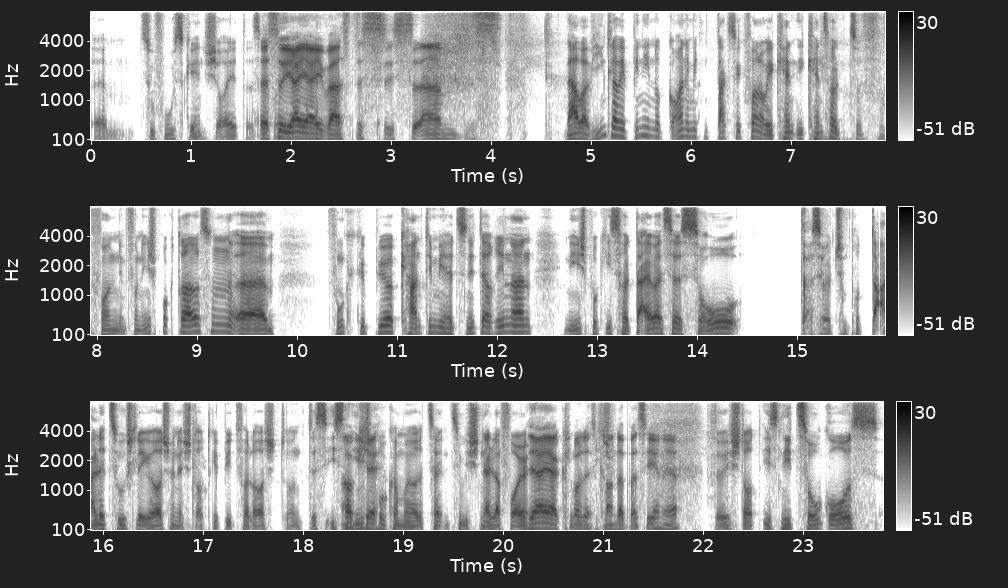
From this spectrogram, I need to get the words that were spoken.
ähm, zu Fuß gehen scheut. also, ja, ja, ich weiß, das ist, ähm, das, Na, aber Wien, glaube ich, bin ich noch gar nicht mit dem Taxi gefahren, aber ich kenne ich es halt von, von Innsbruck draußen. Ähm, Funkgebühr kannte ich mich jetzt nicht erinnern. In Innsbruck ist halt teilweise so, dass du halt schon brutale Zuschläge hast, wenn du das Stadtgebiet verlässt. Und das ist in Okay. Innsbruck einmal ein ziemlich schneller Fall. ja, ja, klar, das kann da passieren, ja. Die Stadt ist nicht so groß,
